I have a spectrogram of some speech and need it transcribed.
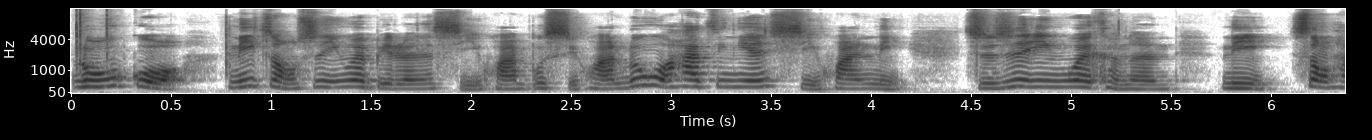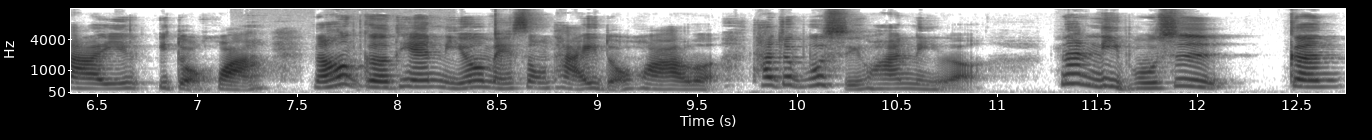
如果你总是因为别人喜欢不喜欢，如果他今天喜欢你，只是因为可能你送他了一一朵花，然后隔天你又没送他一朵花了，他就不喜欢你了，那你不是跟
